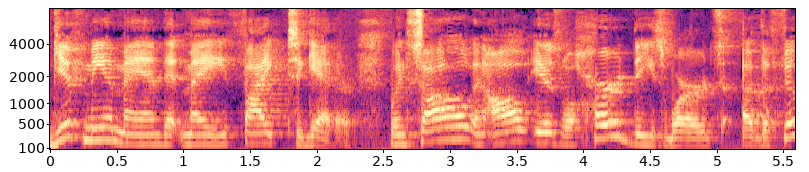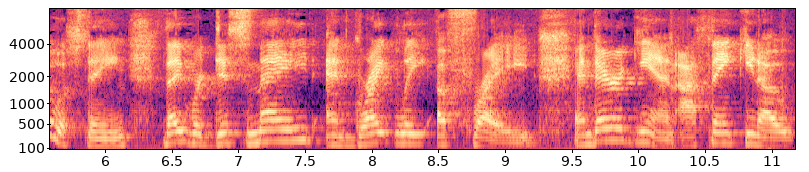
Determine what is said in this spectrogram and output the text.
Give me a man that may fight together. When Saul and all Israel heard these words of the Philistine, they were dismayed and greatly afraid. And there again, I think, you know,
